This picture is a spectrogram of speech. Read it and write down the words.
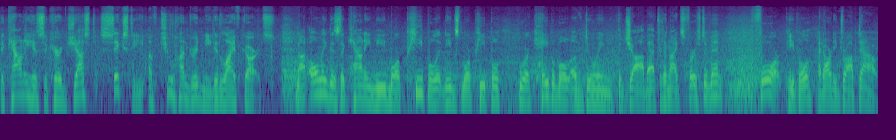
The county has secured just 60 of 200 needed lifeguards. Not only does the county need more people, it needs more people who are capable of doing the job. After tonight's first event, four people had already dropped out.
